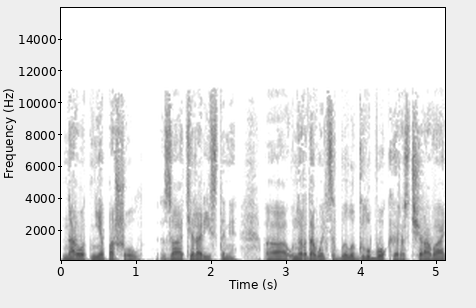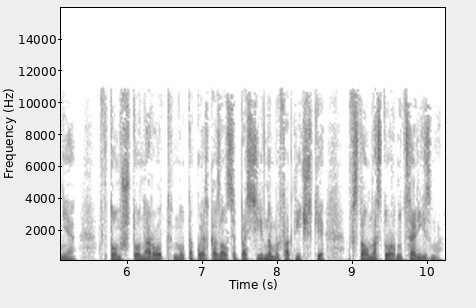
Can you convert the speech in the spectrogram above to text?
народ не пошел за террористами. А, у народовольцев было глубокое разочарование в том, что народ, ну, такой оказался пассивным и фактически встал на сторону царизма.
